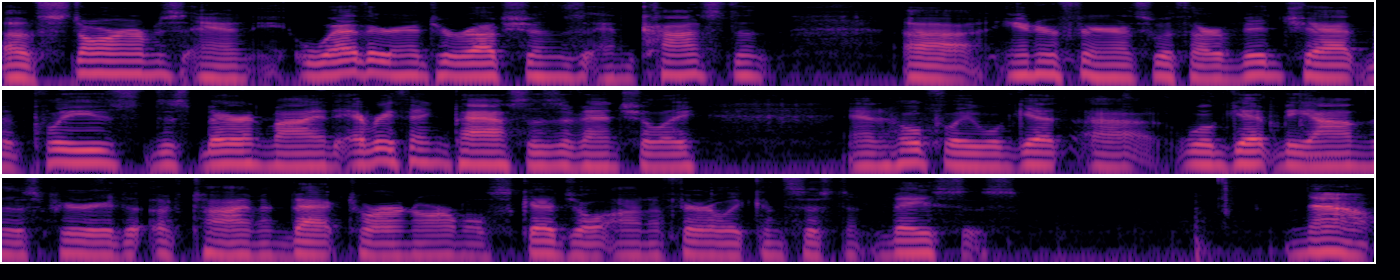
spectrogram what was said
of storms and weather interruptions and constant uh, interference with our vid chat. But please just bear in mind everything passes eventually, and hopefully we'll get uh, we'll get beyond this period of time and back to our normal schedule on a fairly consistent basis. Now,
